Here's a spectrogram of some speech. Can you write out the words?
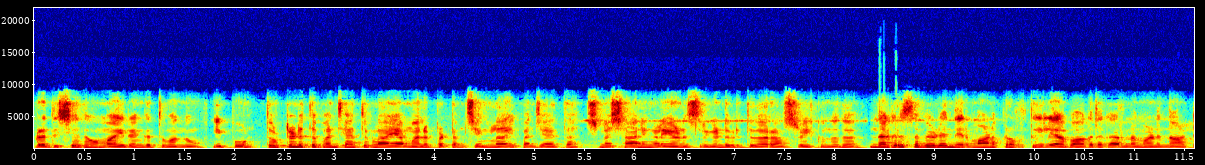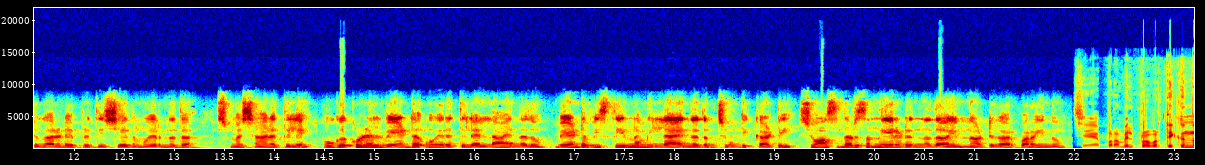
പ്രതിഷേധവുമായി രംഗത്ത് വന്നു. ഇപ്പോൾ തൊട്ടടുത്ത പഞ്ചായത്തുകളായ മലപ്പട്ടം ചെങ്ങളായി പഞ്ചായത്ത് ശ്മശാനങ്ങളെയാണ് ശ്രീകണ്ഠപുരത്തുകാർ ആശ്രയിക്കുന്നത്. നഗരസഭയുടെ നിർമ്മാണ പ്രവൃത്തിയിലെ അപാകത കാരണമാണ് നാട്ടുകാരുടെ പ്രതിഷേധം ഉയർന്നത്. ശ്മശാനത്തിലെ പുകക്കുഴൽ വേണ്ട ഉയരത്തിലല്ല എന്നതും വേണ്ട വിസ്തീർണമില്ല എന്നതും ചൂണ്ടിക്കാട്ടി ശ്വാസതടസ്സം നേരിടുന്നതായും നാട്ടുകാർ പറയുന്നു. ചേപ്പറമ്പിൽ പ്രവർത്തിക്കുന്ന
